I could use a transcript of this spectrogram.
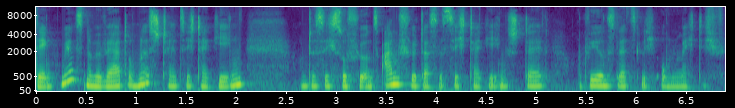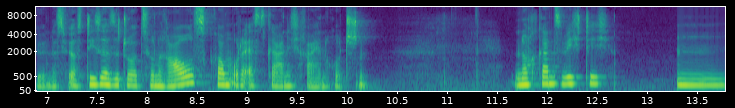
denken wir, es ist eine Bewertung, ne? es stellt sich dagegen und es sich so für uns anfühlt, dass es sich dagegen stellt und wir uns letztlich ohnmächtig fühlen, dass wir aus dieser Situation rauskommen oder erst gar nicht reinrutschen. Noch ganz wichtig, mm,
